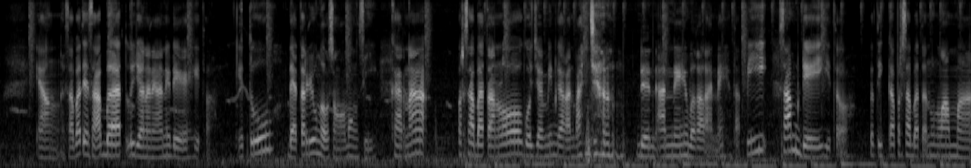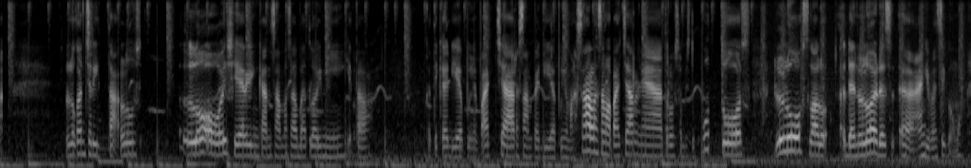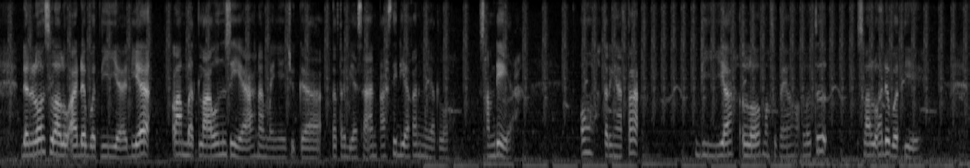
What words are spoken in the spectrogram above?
Yang sahabat ya sahabat lu jangan aneh-aneh deh gitu. Itu better you nggak usah ngomong sih. Karena persahabatan lo gue jamin gak akan panjang. Dan aneh bakal aneh. Tapi someday gitu ketika persahabatan lo lama lo kan cerita lo lo always sharing kan sama sahabat lo ini gitu. Ketika dia punya pacar sampai dia punya masalah sama pacarnya terus habis itu putus lo selalu dan lo ada eh, gimana sih ngomong? Dan lo selalu ada buat dia dia lambat laun sih ya namanya juga keterbiasaan pasti dia akan ngeliat lo. Someday ya. Oh ternyata dia lo maksudnya lo tuh selalu ada buat dia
